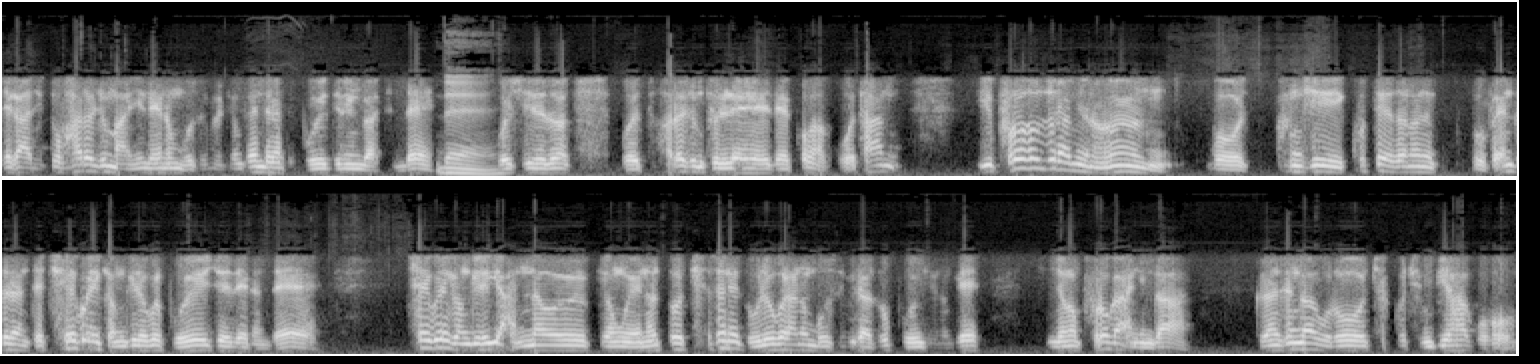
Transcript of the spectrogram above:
제가 아직도 화를 좀 많이 내는 모습을 좀 팬들한테 보여드리는 것 같은데, 네. 올 시즌에도 뭐 화를 좀 덜 내야 될 것 같고, 단, 이 프로 선수라면은, 뭐, 항시 코트에서는 뭐 팬들한테 최고의 경기력을 보여줘야 되는데, 최고의 경기력이 안 나올 경우에는 또 최선의 노력을 하는 모습이라도 보여주는 게 진정한 프로가 아닌가, 그런 생각으로 자꾸 준비하고,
